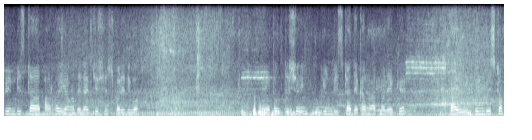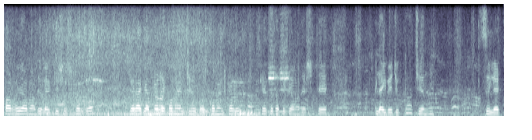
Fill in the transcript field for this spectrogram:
গ্রিন বিচটা পার হয়ে আমাদের লাইভটি শেষ করে দিব। মূলত উদ্দেশ্যই গ্রিন বিচটা দেখানো আপনাদেরকে। তাই গ্রিন বিচটা পার হয়ে আমাদের লাইভটি শেষ করব। এর আগে আপনাদের কমেন্ট কমেন্ট করুন। কে কোথা থেকে আমাদের সাথে লাইভে যুক্ত আছেন। সিলেট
